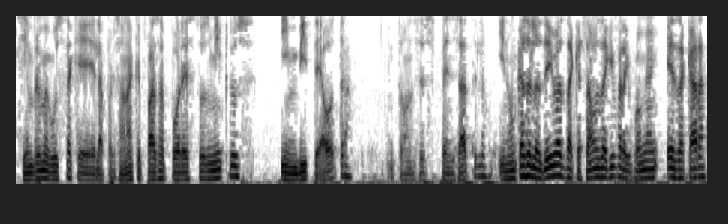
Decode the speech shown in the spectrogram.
siempre me gusta que la persona que pasa por estos micros invite a otra. Entonces, pensátelo. Y nunca se los digo hasta que estamos aquí para que pongan esa cara.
